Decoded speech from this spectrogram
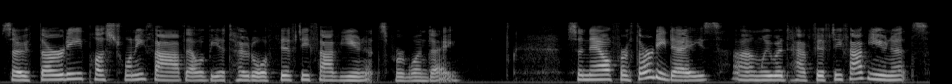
So 30 plus 25, that would be a total of 55 units for one day. So now for 30 days, um, we would have 55 units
